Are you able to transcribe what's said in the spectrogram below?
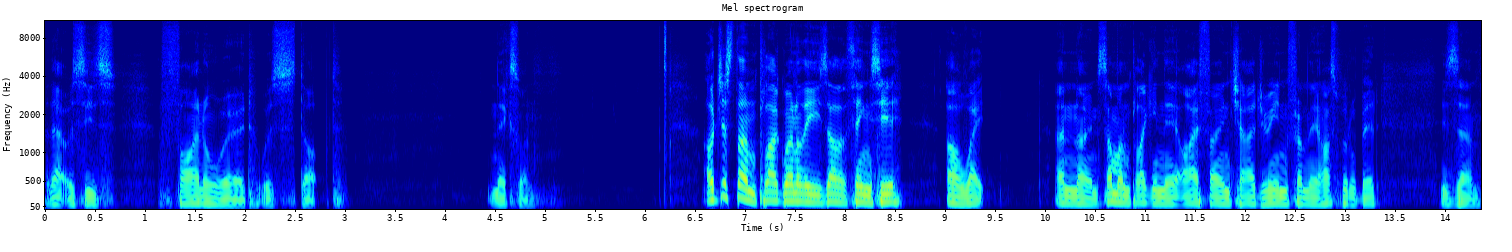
That was his final word was stopped. Next one. I'll just unplug one of these other things here. Oh, wait. Unknown. Someone plugging their iPhone charger in from their hospital bed is. Um,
